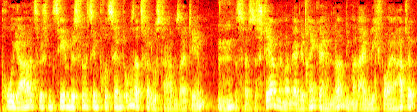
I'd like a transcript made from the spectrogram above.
pro Jahr zwischen 10 bis 15 Prozent Umsatzverlust haben seitdem. Mhm. Das heißt, es sterben immer mehr Getränkehändler, die man eigentlich vorher hatte.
